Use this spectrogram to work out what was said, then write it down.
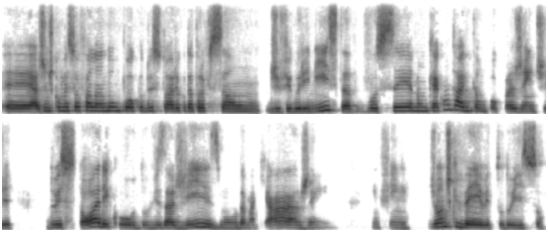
é, a gente começou falando um pouco do histórico da profissão de figurinista. Você não quer contar então um pouco para a gente do histórico do visagismo, da maquiagem, enfim, de onde que veio tudo isso?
